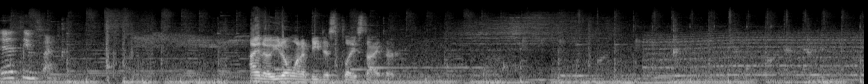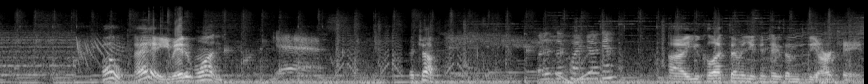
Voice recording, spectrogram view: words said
it seems fine. I know you don't want to be displaced either. Oh, hey, you made it one. Yes. Good job. What is the coin do again? Uh, you collect them and you can take them to the arcade.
